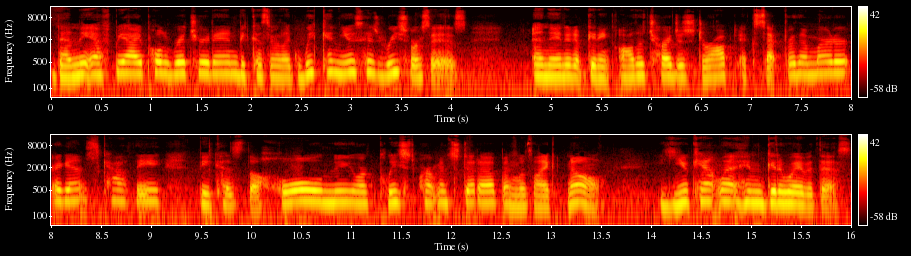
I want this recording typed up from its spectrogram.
then the FBI pulled Richard in because they're like, we can use his resources. And they ended up getting all the charges dropped except for the murder against Kathy because the whole New York Police Department stood up and was like, no, you can't let him get away with this.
